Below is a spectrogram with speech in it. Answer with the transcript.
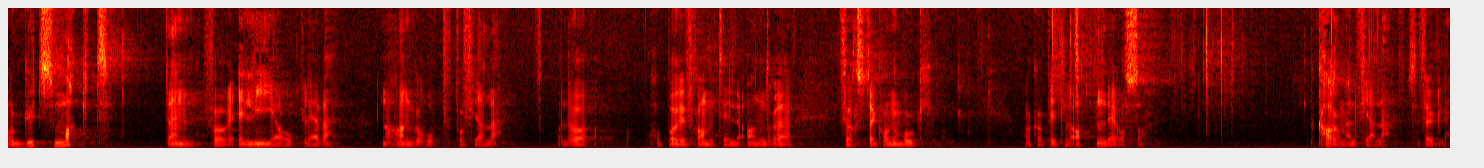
Og Guds makt den får Elia oppleve når han går opp på fjellet. Og Da hopper vi fram til andre, første kongebok og kapittel 18, det også. Karmelfjellet, selvfølgelig.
